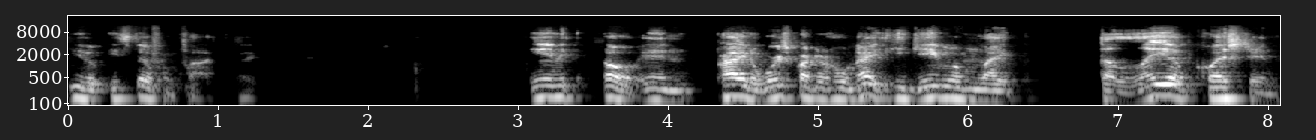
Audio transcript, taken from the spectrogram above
you know he's still from Fox. Like, and oh, and probably the worst part of the whole night, he gave him like the layup question:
